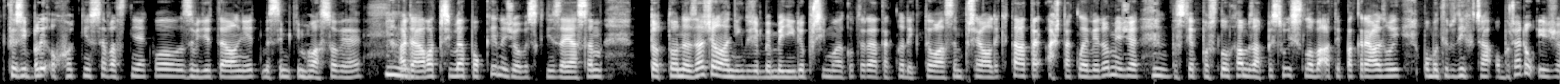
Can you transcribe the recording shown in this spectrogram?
kteří byli ochotni se vlastně jako zviditelnit, myslím tím hlasově, hmm. a dávat přímé pokyny, že jo, v knize. Já jsem toto nezažila nikdy, že by mi někdo přímo jako teda takhle diktoval. Jsem přijala diktát tak až takhle vědomě, že hmm. prostě poslouchám, zapisuji slova a ty pak realizují pomocí různých třeba obřadů i, že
